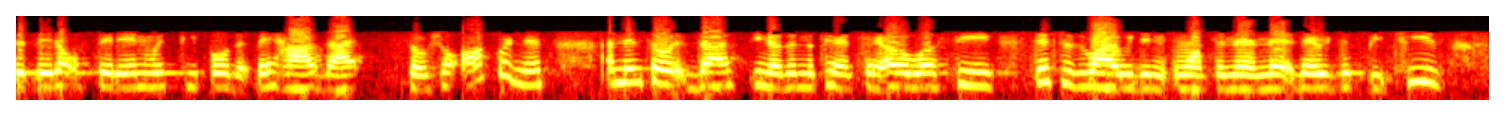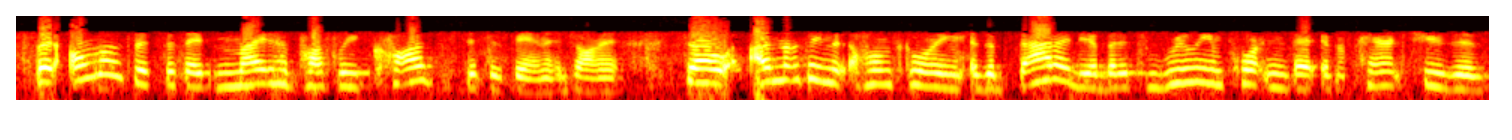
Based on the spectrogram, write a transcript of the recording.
that they don't fit in with people, that they have that social awkwardness. And then so that's, you know, then the parents say, oh, well, see, this is why we didn't want them in. They, they would just be teased. But almost it's that they might have possibly caused disadvantage on it. So I'm not saying that homeschooling is a bad idea, but it's really important that if a parent chooses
